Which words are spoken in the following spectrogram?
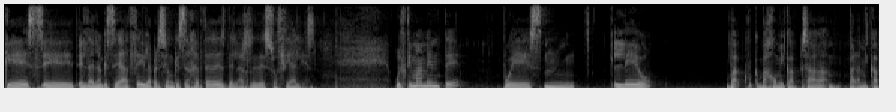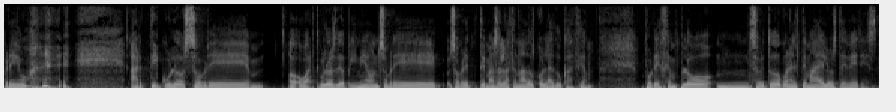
que es eh, el daño que se hace y la presión que se ejerce desde las redes sociales. Últimamente, pues mm, leo, bajo mi, para mi cabreo, artículos sobre o, artículos de opinión sobre, sobre temas relacionados con la educación. Por ejemplo, mm, sobre todo con el tema de los deberes.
